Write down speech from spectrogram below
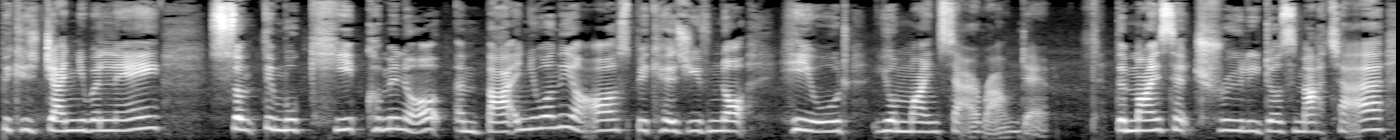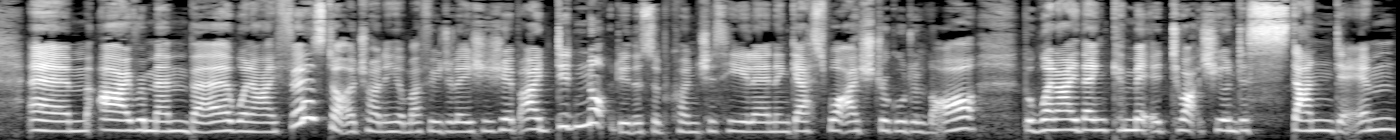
Because genuinely, something will keep coming up and biting you on the arse because you've not healed your mindset around it the mindset truly does matter. Um, I remember when I first started trying to heal my food relationship, I did not do the subconscious healing, and guess what? I struggled a lot. But when I then committed to actually understanding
